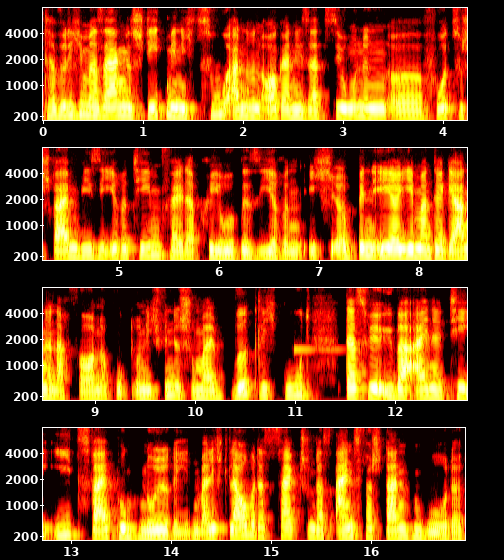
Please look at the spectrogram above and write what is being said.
Da würde ich immer sagen, es steht mir nicht zu, anderen Organisationen äh, vorzuschreiben, wie sie ihre Themenfelder priorisieren. Ich äh, bin eher jemand, der gerne nach vorne guckt. Und ich finde es schon mal wirklich gut, dass wir über eine TI 2.0 reden, weil ich glaube, das zeigt schon, dass eins verstanden wurde.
